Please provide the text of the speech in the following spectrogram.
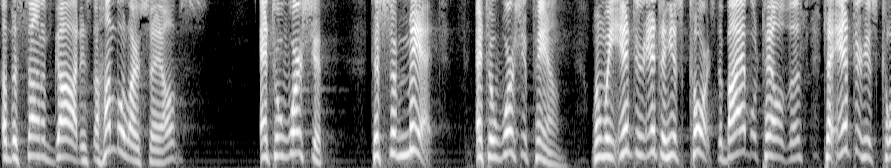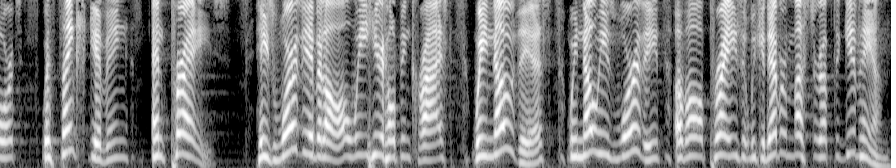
of the Son of God is to humble ourselves and to worship, to submit and to worship Him. When we enter into His courts, the Bible tells us to enter His courts with thanksgiving and praise. He's worthy of it all. We here at Hope in Christ, we know this. We know He's worthy of all praise that we could ever muster up to give Him.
